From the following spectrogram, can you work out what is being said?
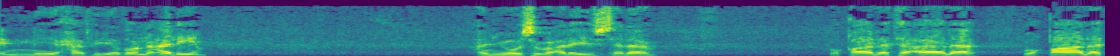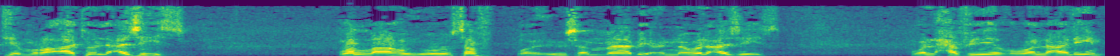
إني حفيظ عليم. عن يوسف عليه السلام وقال تعالى وقالت امرأة العزيز. والله يوصف ويسمى بأنه العزيز والحفيظ والعليم.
